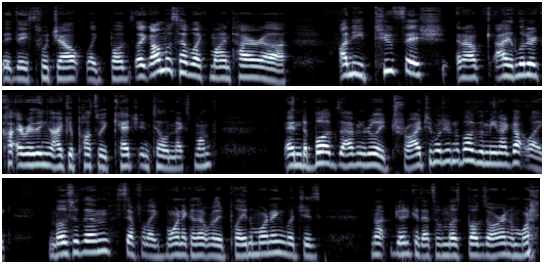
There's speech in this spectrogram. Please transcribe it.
They they switch out like bugs. Like I almost have like my entire. uh I need two fish, and I I literally caught everything I could possibly catch until next month. And the bugs, I haven't really tried too much on the bugs. I mean, I got like most of them, except for like morning, because I don't really play in the morning, which is not good because that's what most bugs are in the morning.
